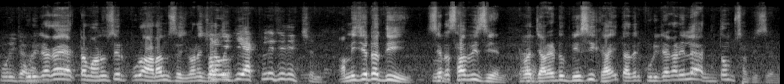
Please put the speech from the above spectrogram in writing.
কুড়ি টাকা। কুড়ি টাকায় একটা মানুষের পুরো আরামসে মানে মানে ওই কি এক প্লেটই দিচ্ছেন? আমি যেটা দিই সেটা সাফিসিয়েন্ট এবার যারা একটু বেশি খায় তাদের কুড়ি টাকা নিলে একদম সাফিসিয়েন্ট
